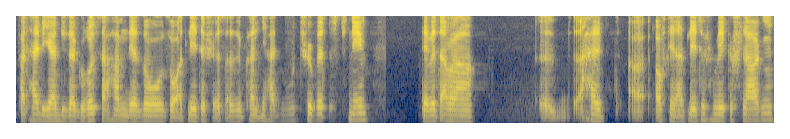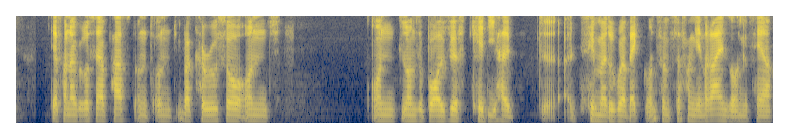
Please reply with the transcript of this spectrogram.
Verteidiger dieser Größe haben, der so, so athletisch ist. Also könnten die halt Vucevic nehmen. Der wird aber äh, halt äh, auf den athletischen Weg geschlagen, der von der Größe her passt und, und über Caruso und, und Lonzo Ball wirft KD halt äh, zehnmal drüber weg und fünf davon gehen rein, so ungefähr.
